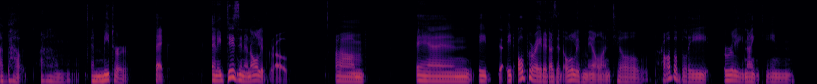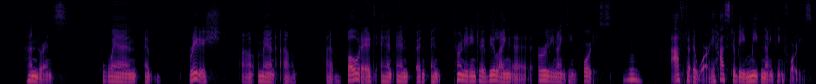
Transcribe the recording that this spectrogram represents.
about um, a meter thick. And it is in an olive grove. Um, and it it operated as an olive mill until probably early 1900s when a British uh, man uh, uh, bought it and, and, and, and turned it into a villa in the uh, early 1940s. Mm-hmm. After the war, it has to be mid 1940s.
